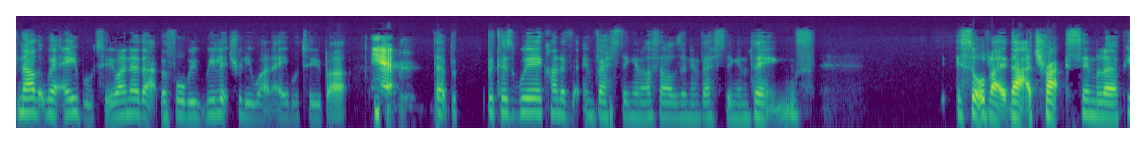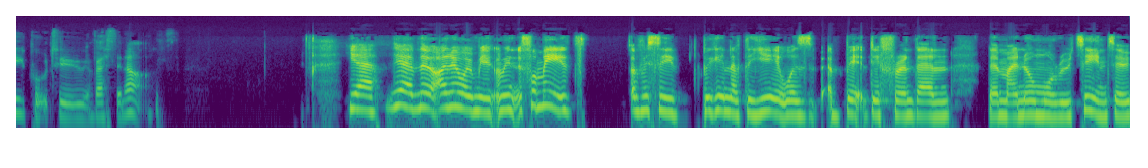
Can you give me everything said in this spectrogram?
now that we're able to i know that before we, we literally weren't able to but yeah. that be- because we're kind of investing in ourselves and investing in things it's sort of like that attracts similar people to invest in us. Yeah, yeah, no, I know what I mean. I mean, for me, it's obviously beginning of the year was a bit different than than my normal routine. So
